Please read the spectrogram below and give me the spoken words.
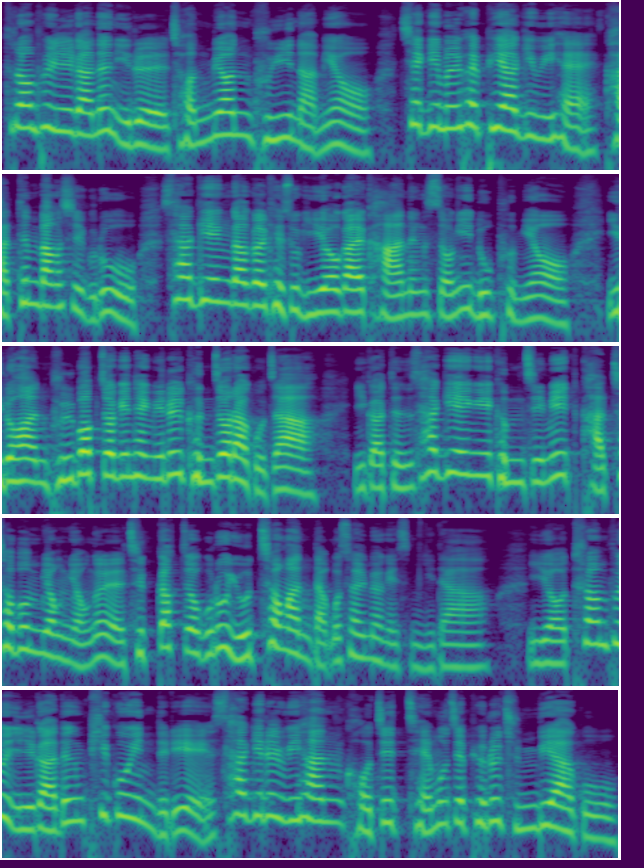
트럼프 일가는 이를 전면 부인하며 책임을 회피하기 위해 같은 방식으로 사기 행각을 계속 이어갈 가능성이 높으며 이러한 불법적인 행위를 근절하고자 이 같은 사기 행위 금지 및 가처분 명령을 즉각적으로 요청한다고 설명했습니다. 이어 트럼프 일가 등 피고인들이 사기를 위한 거짓 재무제표를 준비하고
